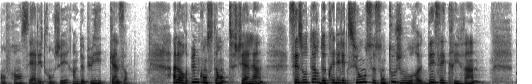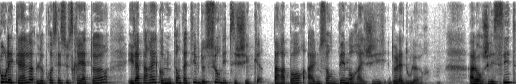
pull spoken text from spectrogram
en France et à l'étranger hein, depuis 15 ans. Alors, une constante chez Alain, ses auteurs de prédilection, ce sont toujours des écrivains pour lesquels le processus créateur, il apparaît comme une tentative de survie psychique par rapport à une sorte d'hémorragie de la douleur. Alors, je les cite,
